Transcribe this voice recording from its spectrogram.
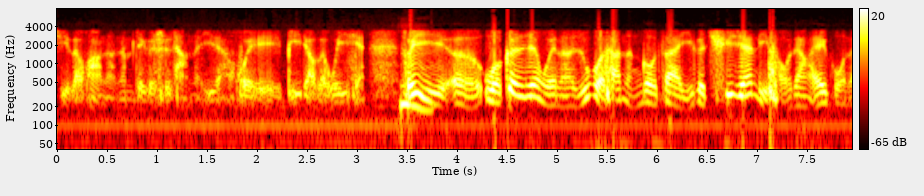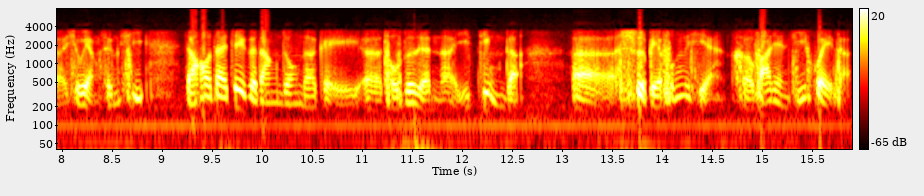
挤的话呢，那么这个市场呢依然会比较的危险。所以呃，我个人认为呢，如果它能够在一个区间里头让 A 股呢休养生息，然后在这个当中呢给呃投资人呢一定的呃识别风险和发现机会的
